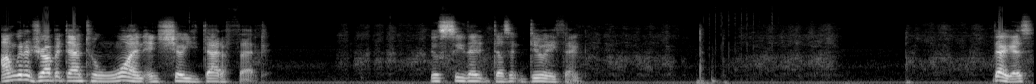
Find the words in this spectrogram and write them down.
I'm going to drop it down to 1 and show you that effect. You'll see that it doesn't do anything. There it goes.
